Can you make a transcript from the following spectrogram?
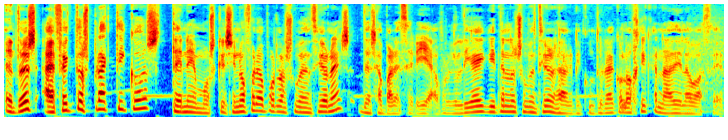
Entonces, a efectos prácticos, tenemos que si no fuera por las subvenciones, desaparecería, porque el día que quiten las subvenciones a la agricultura ecológica, nadie la va a hacer.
